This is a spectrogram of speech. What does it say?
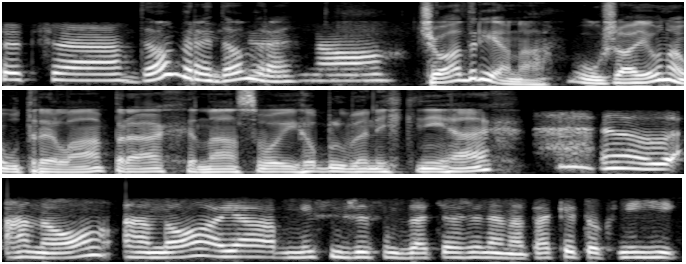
ceca. Dobre, týždeň, dobre. No. Čo Adriana? Už aj ona utrela prach na svojich obľúbených knihách? Uh, áno, áno. A ja myslím, že som zaťažená na takéto knihy,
